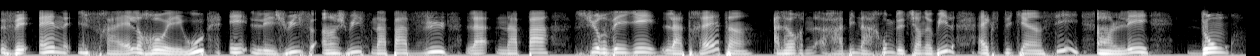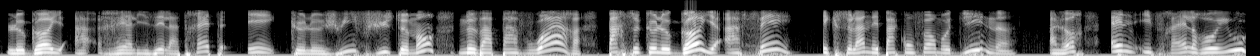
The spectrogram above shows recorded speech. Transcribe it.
VN Israël Roéou et les Juifs, un Juif n'a pas vu, n'a pas surveillé la traite. Alors Rabbi Nahum de Tchernobyl a expliqué ainsi un lait dont le goy a réalisé la traite et que le juif justement ne va pas voir parce que le goy a fait et que cela n'est pas conforme au din. Alors, En Israël Roéou,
